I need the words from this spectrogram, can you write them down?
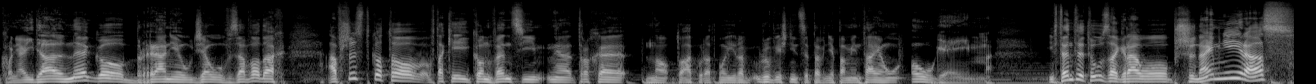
konia idealnego, branie udziału w zawodach, a wszystko to w takiej konwencji e, trochę, no to akurat moi ró- rówieśnicy pewnie pamiętają O-Game. I w ten tytuł zagrało przynajmniej raz.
